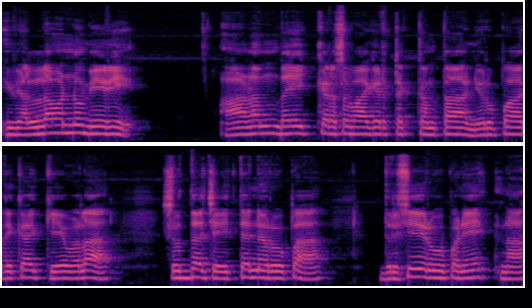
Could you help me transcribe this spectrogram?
ಇವೆಲ್ಲವನ್ನು ಮೀರಿ ಆನಂದೈಕ್ಯರಸವಾಗಿರ್ತಕ್ಕಂಥ ನಿರುಪಾದಿಕ ಕೇವಲ ಶುದ್ಧ ಚೈತನ್ಯ ರೂಪ ದೃಶಿ ರೂಪನೇ ನಾ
